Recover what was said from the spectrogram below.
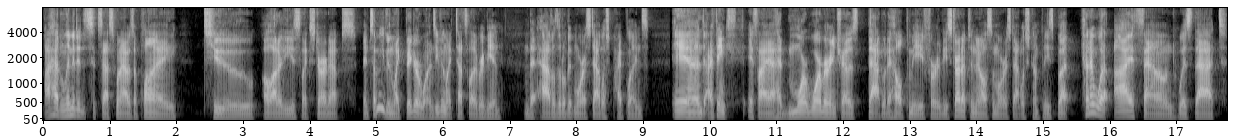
I had limited success when I was applying to a lot of these like startups and some even like bigger ones, even like Tesla, Rivian, that have a little bit more established pipelines. And I think if I had more warmer intros, that would have helped me for these startups and then also more established companies. But kind of what I found was that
